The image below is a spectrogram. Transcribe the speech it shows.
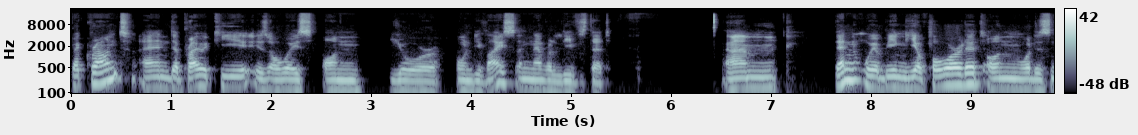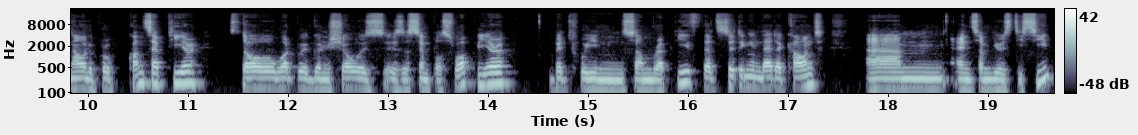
background, and the private key is always on your own device and never leaves that. Um, then we're being here forwarded on what is now the proof of concept here. So what we're going to show is, is a simple swap here between some wrapped ETH that's sitting in that account um, and some USDC.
